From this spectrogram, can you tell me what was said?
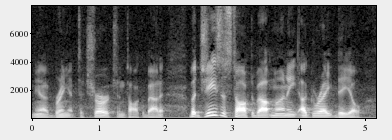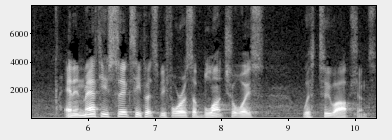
you know, bring it to church and talk about it. But Jesus talked about money a great deal. And in Matthew 6, he puts before us a blunt choice with two options.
